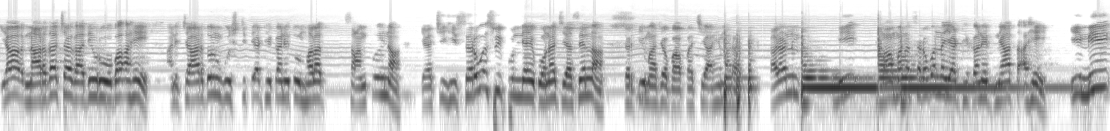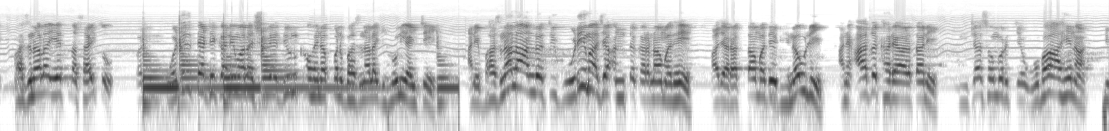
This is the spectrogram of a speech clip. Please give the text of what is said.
या नारदाच्या गादीवर उभा आहे आणि चार दोन गोष्टी त्या ठिकाणी तुम्हाला सांगतोय ना याची ही सर्वस्वी पुण्य कोणाची असेल ना तर ती माझ्या बापाची आहे महाराज. कारण मी मामाला सर्वांना या ठिकाणी ज्ञात आहे की मी भजनाला येत नसायचो. पण वडील त्या ठिकाणी मला शिळे देऊन का होईना पण भजनाला घेऊन यायचे. आणि भजनाला आणलं ती गोडी माझ्या अंतकरणामध्ये माझ्या रक्तामध्ये भिनवली आणि आज खऱ्या अर्थाने तुमच्यासमोर जे उभा आहे ना ती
